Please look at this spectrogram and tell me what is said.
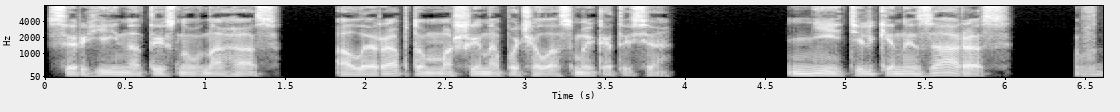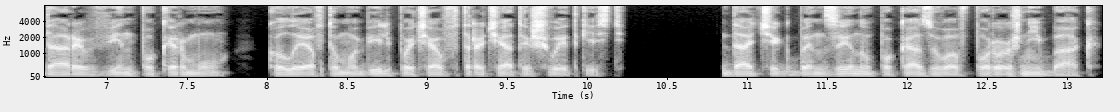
Сергій натиснув на газ, але раптом машина почала смикатися. Ні, тільки не зараз. вдарив він по керму, коли автомобіль почав втрачати швидкість. Датчик бензину показував порожній бак.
